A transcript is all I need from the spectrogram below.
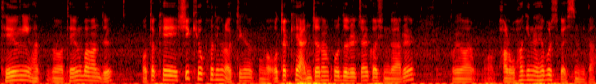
대응이 어, 대응 방안들 어떻게 시큐어 코딩을 어떻게 할 건가 어떻게 안전한 코드를 짤 것인가를 우리가 어, 바로 확인을 해볼 수가 있습니다.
